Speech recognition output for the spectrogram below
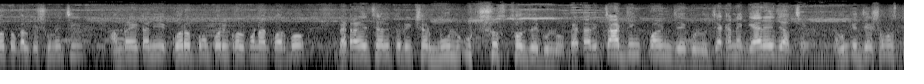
গতকালকে শুনেছি। আমরা এটা নিয়ে কোরকম পরিকল্পনা করব। ব্যাটারি চালিত রিক্সার মূল উৎসস্থল যেগুলো, ব্যাটারি চার্জিং পয়েন্ট যেগুলো, যেখানে গ্যারেজ আছে, এমনকি যে সমস্ত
